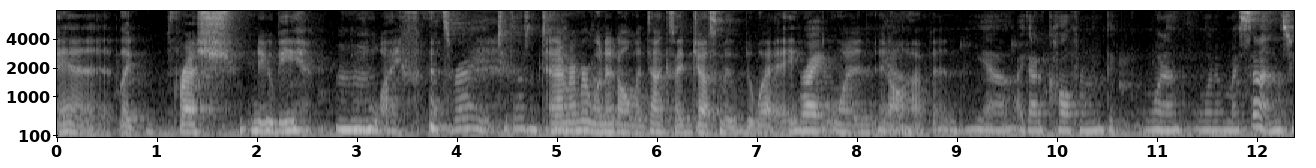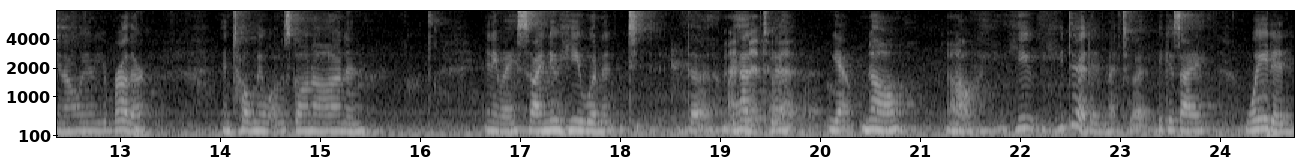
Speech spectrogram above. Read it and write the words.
and like fresh newbie Mm-hmm. wife. that's right. 2010. And I remember when it all went down because I just moved away. Right. When it all happened. Yeah, I got a call from the, one of one of my sons, you know, your brother, and told me what was going on. And anyway, so I knew he wouldn't. The I Admit to uh, it? Yeah, no, no, Oh. he he did admit to it because I waited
